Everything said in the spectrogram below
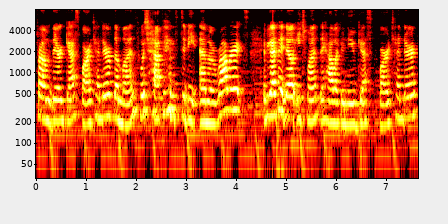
from their guest bartender of the month, which happens to be Emma Roberts. If you guys didn't know, each month they have like a new guest bartender.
